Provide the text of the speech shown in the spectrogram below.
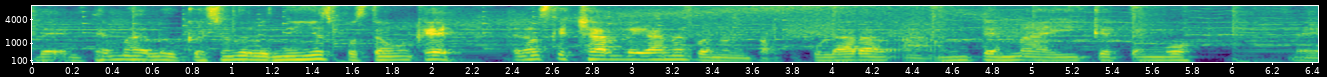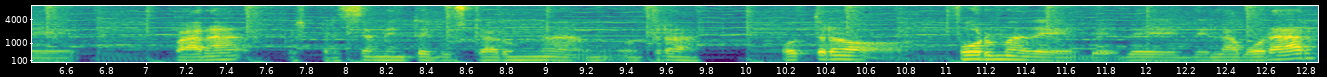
del tema de la educación de los niños, pues tengo que, tenemos que echarle ganas, bueno, en particular a, un tema ahí que tengo eh, para, pues precisamente buscar una, otra, otra forma de, de elaborar.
